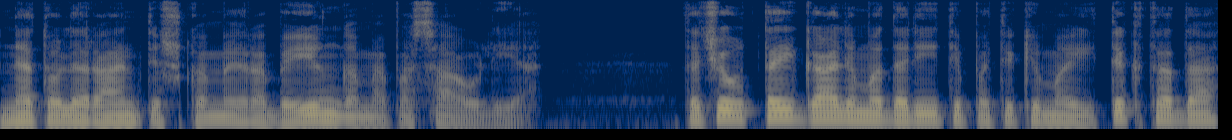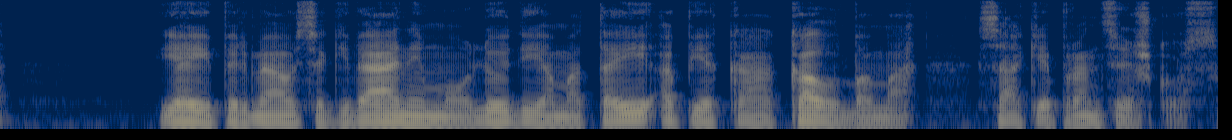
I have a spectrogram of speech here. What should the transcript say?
netolerantiškame ir abejingame pasaulyje. Tačiau tai galima daryti patikimai tik tada, jei pirmiausia gyvenimo liudijama tai, apie ką kalbama, sakė Pranciškus.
